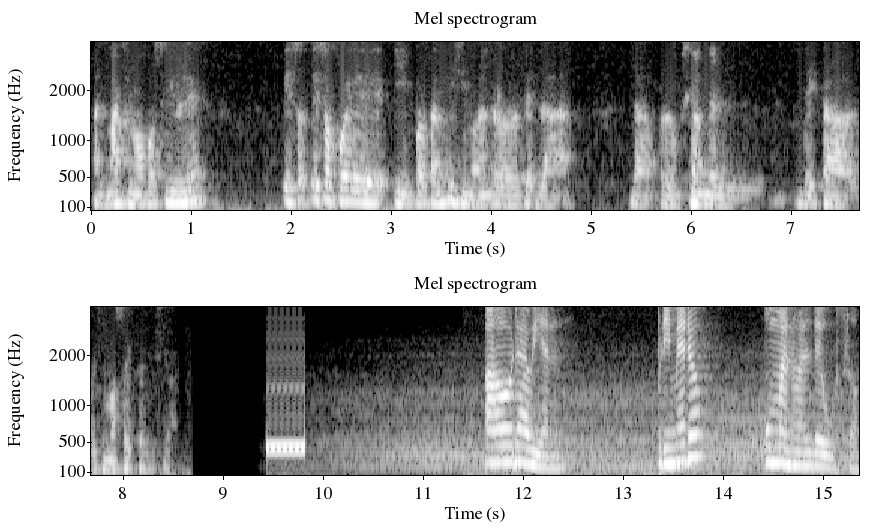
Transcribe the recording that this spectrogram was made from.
al máximo posible. Eso, eso fue importantísimo dentro de lo que es la, producción de esta decimosexta edición. Ahora bien, primero, un manual de uso.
